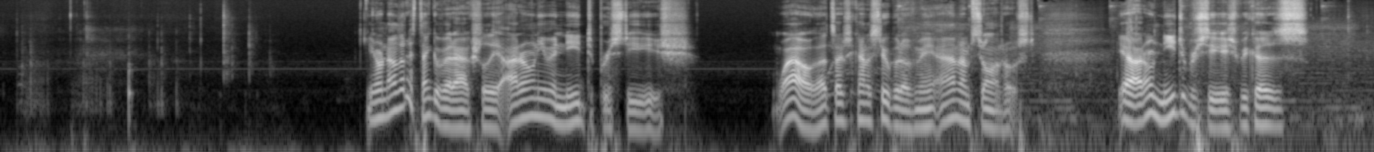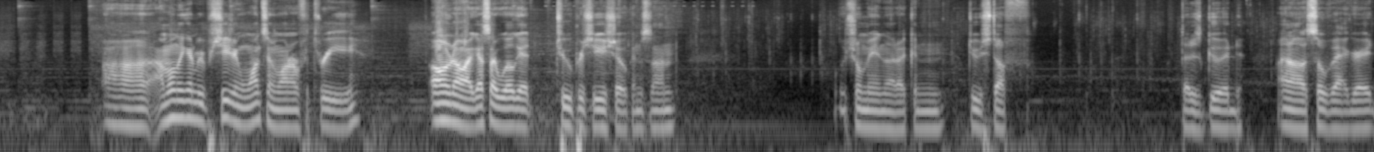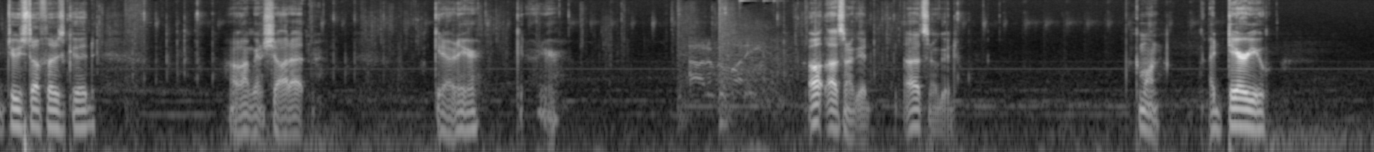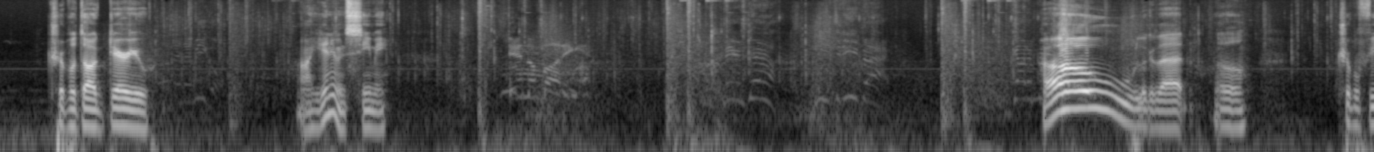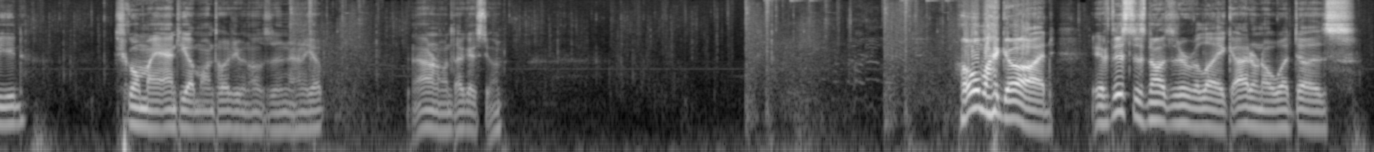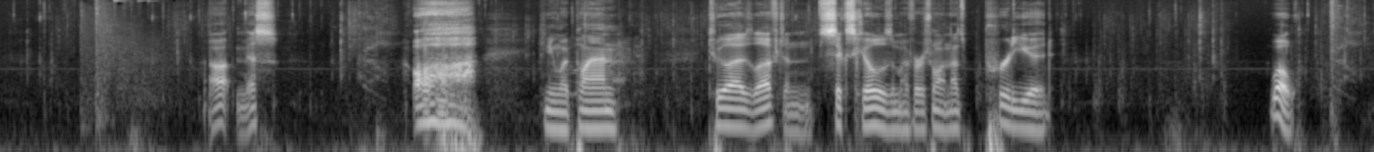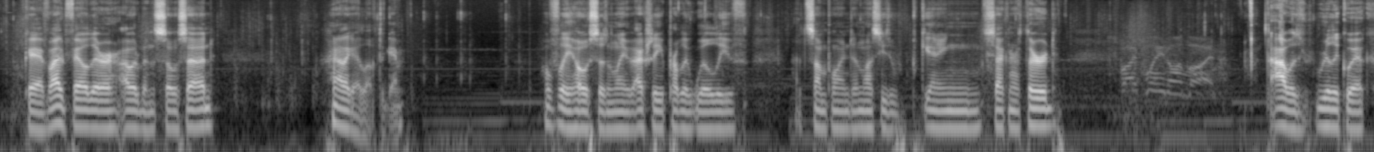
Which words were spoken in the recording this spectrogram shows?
You know, now that I think of it, actually, I don't even need to prestige. Wow, that's actually kind of stupid of me, and I'm still not host. Yeah, I don't need to prestige because uh, I'm only to be prestiging once in Modern for 3. Oh no, I guess I will get two prestige tokens then. Which will mean that I can do stuff that is good. I know, that's so vague, right? Do stuff that is good. Oh, I'm getting shot at. Get out of here. Get out of here. Out of oh, that's not good. That's no good. Come on. I dare you. Triple dog dare you. Oh, he didn't even see me. Oh, look at that. Little triple feed. Go on my ante-up montage even though this is an ante-up. I don't know what that guy's doing. Oh my god. If this does not deserve a like, I don't know what does. Oh, miss. Oh, he knew my plan. Two lives left and six kills in my first one. That's pretty good. Whoa. Okay, if I'd failed there, I would have been so sad. I think I left the game. Hopefully host doesn't leave. Actually, he probably will leave at some point unless he's getting second or third. That was really quick.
